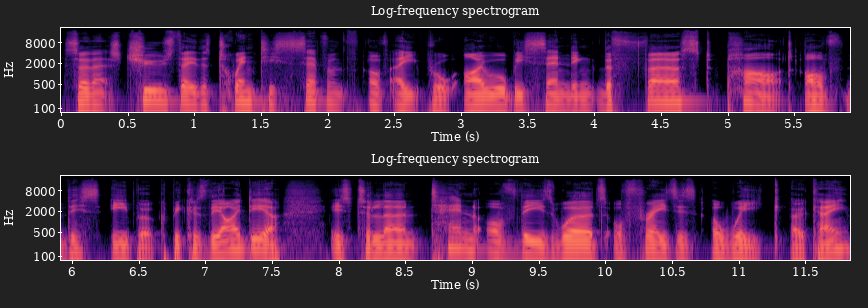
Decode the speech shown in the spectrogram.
so that's Tuesday, the 27th of April. I will be sending the first part of this ebook because the idea is to learn 10 of these words or phrases a week, okay?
